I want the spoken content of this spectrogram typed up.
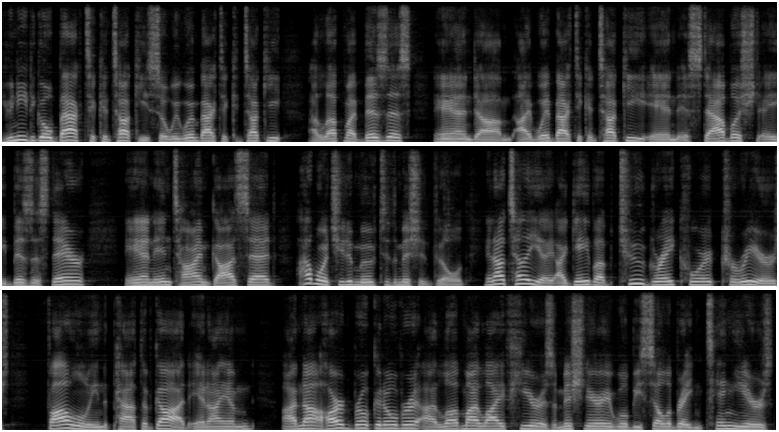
you need to go back to Kentucky. So we went back to Kentucky. I left my business and um, I went back to Kentucky and established a business there. And in time, God said, I want you to move to the mission field. And I'll tell you, I gave up two great careers following the path of God. And I am I'm not heartbroken over it. I love my life here as a missionary. We'll be celebrating 10 years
